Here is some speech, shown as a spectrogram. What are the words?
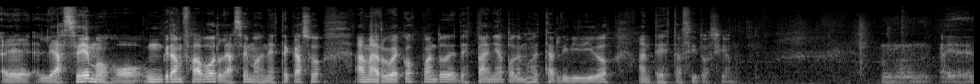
eh, le hacemos, o un gran favor le hacemos en este caso a Marruecos cuando desde España podemos estar divididos ante esta situación. Eh,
